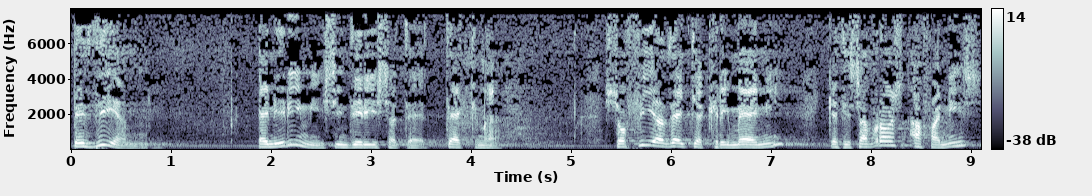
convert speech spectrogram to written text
παιδείαν εν ειρήνη συντηρήσατε τέκνα. Σοφία δε και κρυμμένη και θησαυρός αφανής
